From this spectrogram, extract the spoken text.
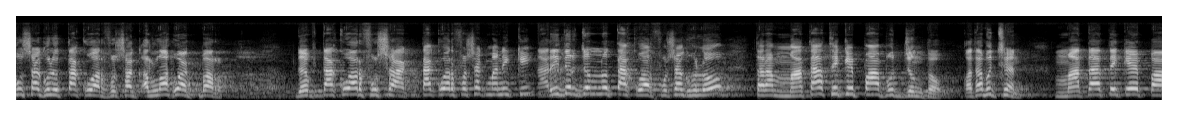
পোশাক হলো তাকওয়ার পোশাক। আল্লাহু আকবার। তাকুয়ার পোশাক। তাকুয়ার পোশাক মানে কি? নারীদের জন্য তাকুয়ার পোশাক হলো তারা মাথা থেকে পা পর্যন্ত। কথা বুঝছেন? মাথা থেকে পা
